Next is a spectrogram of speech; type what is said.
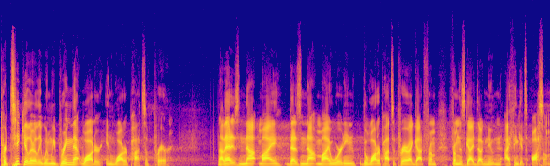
particularly when we bring that water in water pots of prayer. Now that is not my that is not my wording. The water pots of prayer I got from from this guy Doug Newton. I think it's awesome.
